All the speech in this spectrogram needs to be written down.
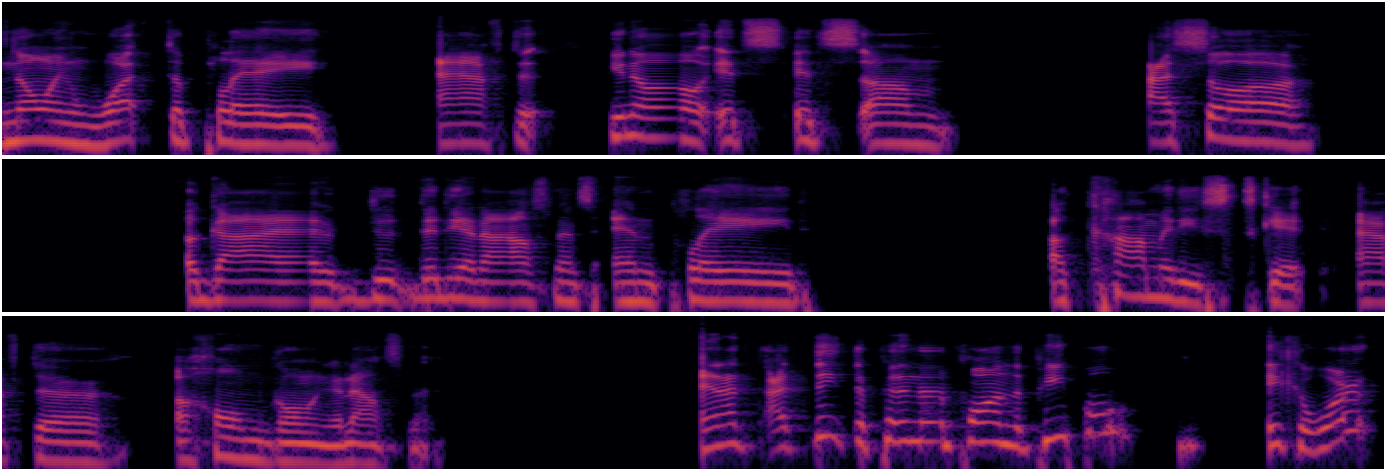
Knowing what to play after, you know, it's it's um I saw a guy do, did the announcements and played a comedy skit after a homegoing announcement. And I, I think depending upon the people, it could work.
